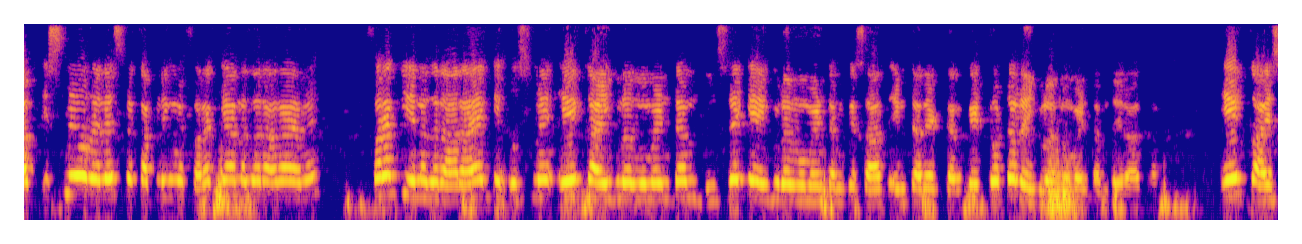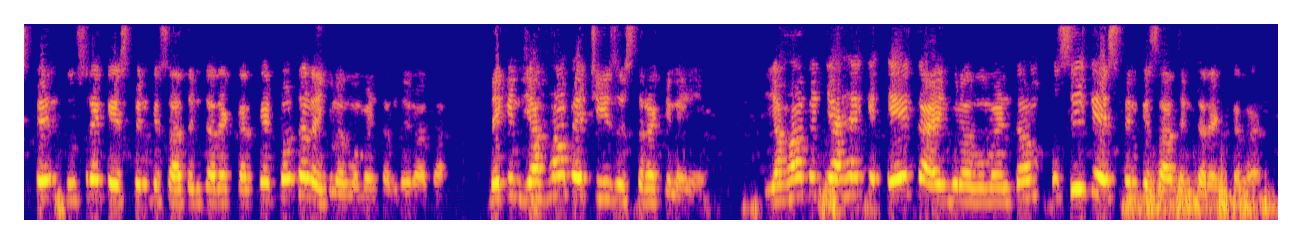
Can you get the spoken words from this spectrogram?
अब इसमें और एलएस में कपलिंग में फ़र्क क्या नज़र आ रहा है हमें? फ़र्क ये नज़र आ रहा है कि उसमें एक का एंगुलर मोमेंटम दूसरे के एंगुलर मोमेंटम के साथ इंटरेक्ट करके टोटल एंगुलर मोमेंटम दे रहा था। एक का स्पिन दूसरे के स्पिन के साथ इंटरेक्ट करके टोटल एंगुलर मोमेंटम दे रहा था। लेकिन यहाँ पे चीज़ इस तरह की नहीं है। यहाँ पे क्या है कि एक का एंगुलर मोमेंटम उसी के स्पिन के साथ इंटरेक्ट कर रहा है।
